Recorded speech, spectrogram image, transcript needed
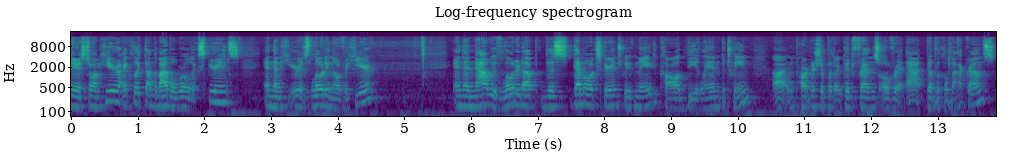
There, so I'm here. I clicked on the Bible World experience, and then here it's loading over here. And then now we've loaded up this demo experience we've made called The Land Between uh, in partnership with our good friends over at Biblical Backgrounds.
